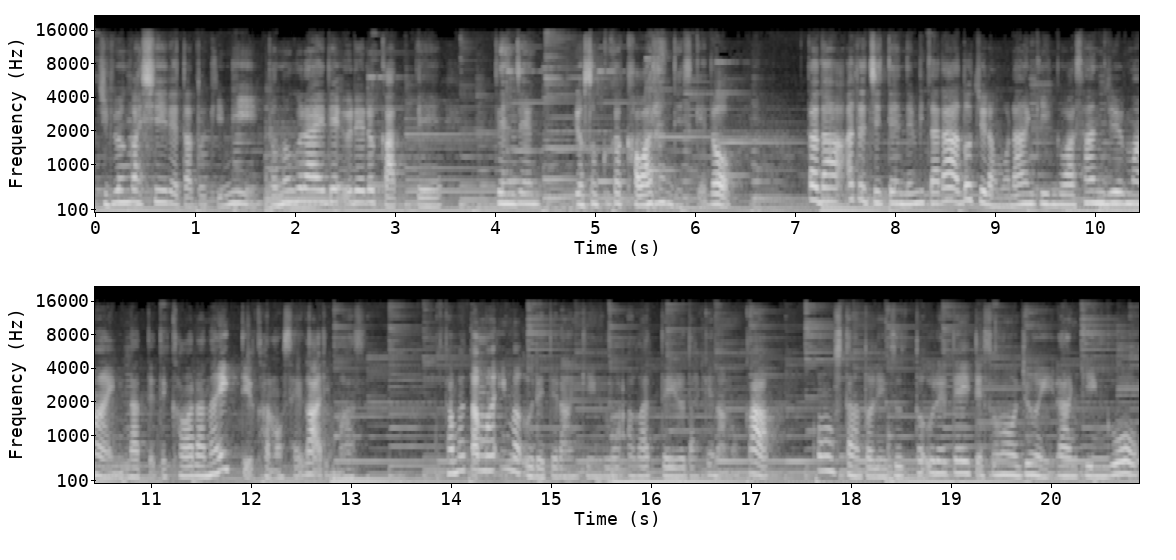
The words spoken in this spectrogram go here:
自分が仕入れた時にどのぐらいで売れるかって全然予測が変わるんですけどただある時点で見たらどちらもランキングは30万円になってて変わらないっていう可能性があります。たまたま今売れてランキングが上がっているだけなのかコンスタントにずっと売れていてその順位ランキングを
